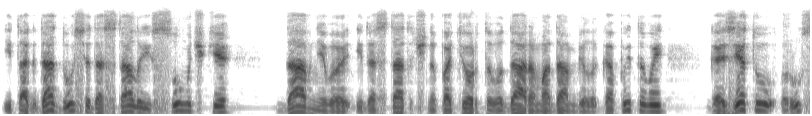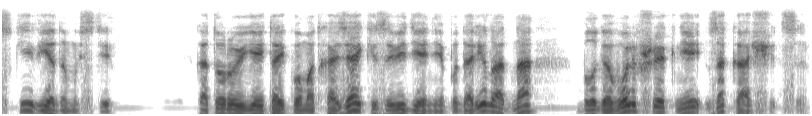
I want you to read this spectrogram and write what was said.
и тогда Дуся достала из сумочки давнего и достаточно потертого дара мадам Белокопытовой газету «Русские ведомости», которую ей тайком от хозяйки заведения подарила одна благоволившая к ней заказчица.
